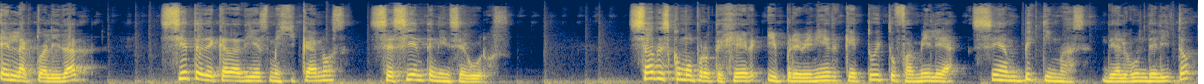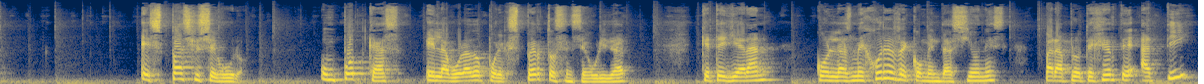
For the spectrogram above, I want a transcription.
En la actualidad, 7 de cada 10 mexicanos se sienten inseguros. ¿Sabes cómo proteger y prevenir que tú y tu familia sean víctimas de algún delito? Espacio Seguro, un podcast elaborado por expertos en seguridad que te guiarán con las mejores recomendaciones para protegerte a ti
